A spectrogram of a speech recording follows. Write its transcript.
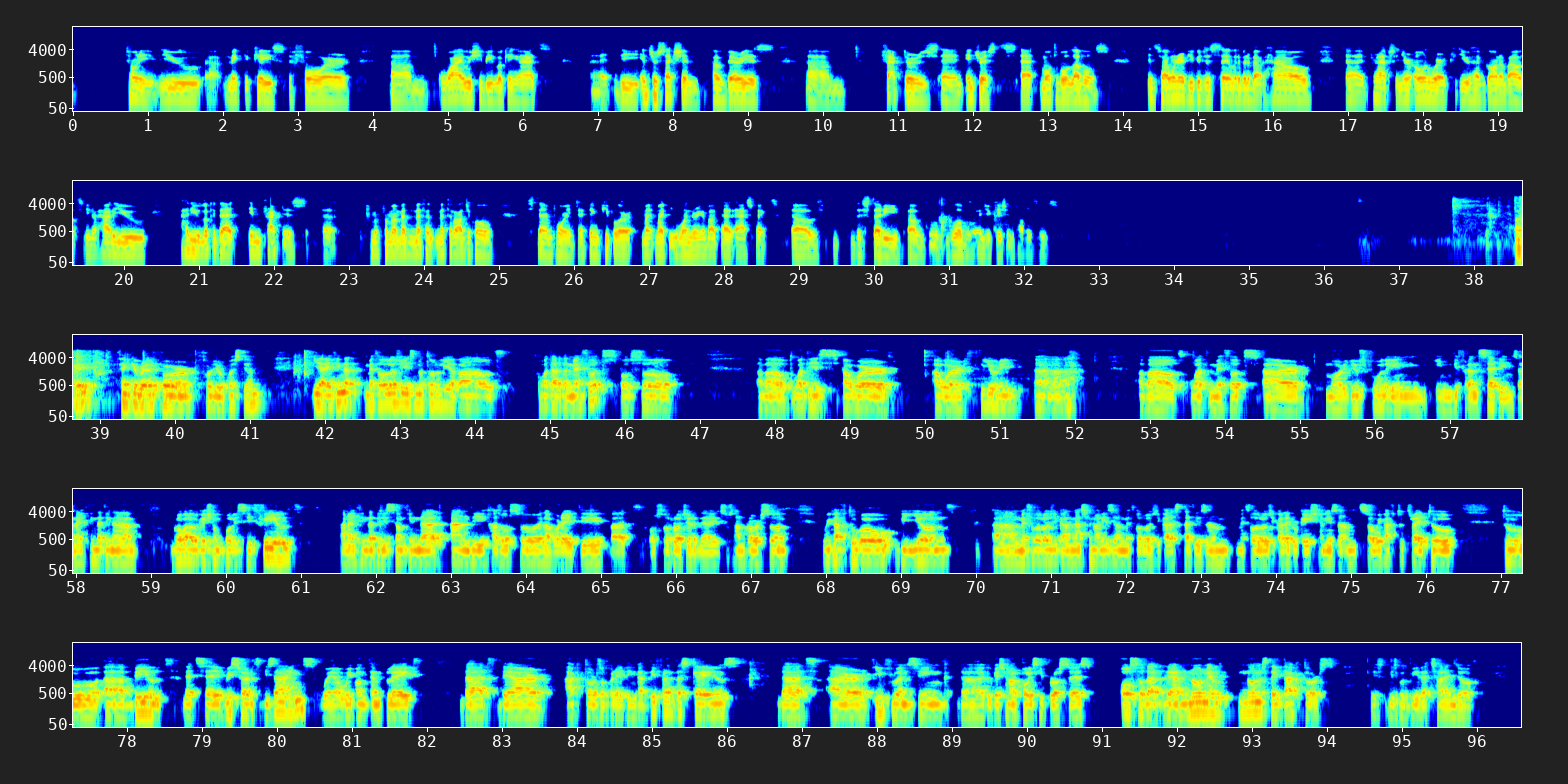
Tony, you uh, make the case for um, why we should be looking at uh, the intersection of various um, factors and interests at multiple levels. And so I wonder if you could just say a little bit about how, uh, perhaps in your own work, you have gone about, you know, how do you, how do you look at that in practice uh, from a, from a method, methodological standpoint? I think people are might might be wondering about that aspect of the study of global education policies. Okay, thank you, Brent, for, for your question. Yeah, I think that methodology is not only about what are the methods, also about what is our our theory uh, about what methods are more useful in in different settings. And I think that in a global education policy field, and I think that this is something that Andy has also elaborated, but also Roger Dale, Susan Robertson, we have to go beyond uh, methodological nationalism, methodological statism, methodological educationism. So we have to try to to uh, build, let's say, research designs where we contemplate that there are actors operating at different scales that are influencing the educational policy process. Also that there are non, non-state actors. This, this would be the challenge of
